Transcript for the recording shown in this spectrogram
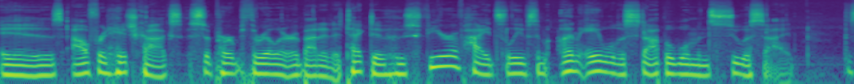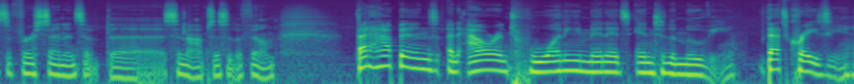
is Alfred Hitchcock's superb thriller about a detective whose fear of heights leaves him unable to stop a woman's suicide. That's the first sentence of the synopsis of the film. That happens an hour and 20 minutes into the movie. That's crazy.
